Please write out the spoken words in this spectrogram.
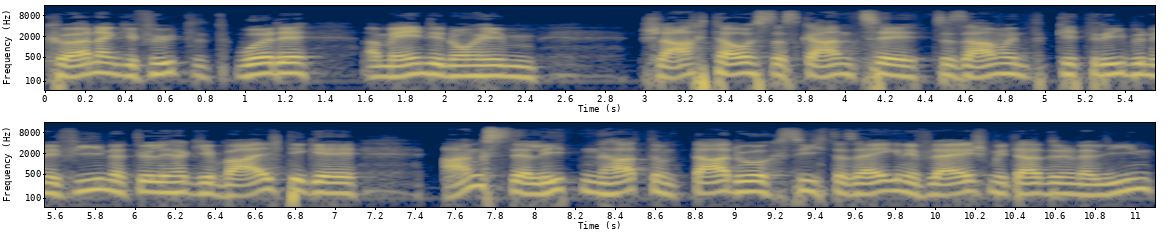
Körnern gefüttert wurde, am Ende noch im Schlachthaus das ganze zusammengetriebene Vieh natürlich eine gewaltige Angst erlitten hat und dadurch sich das eigene Fleisch mit Adrenalin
